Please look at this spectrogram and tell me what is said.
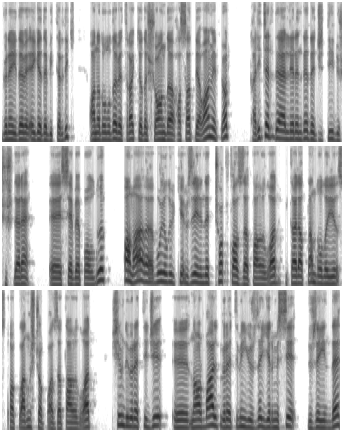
Güneyde ve Ege'de bitirdik. Anadolu'da ve Trakya'da şu anda hasat devam ediyor. Kalite değerlerinde de ciddi düşüşlere e, sebep oldu. Ama e, bu yıl ülkemizin elinde çok fazla tahıl var. İthalattan dolayı stoklanmış çok fazla tahıl var. Şimdi üretici e, normal üretimin %20'si düzeyinde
